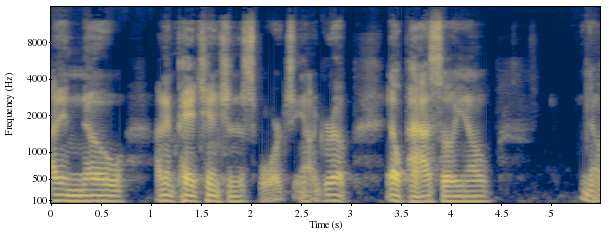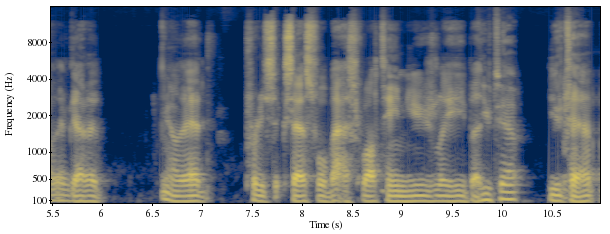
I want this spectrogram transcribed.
I didn't know. I didn't pay attention to sports. You know, I grew up El Paso, you know, you know, they've got a, you know, they had pretty successful basketball team usually, but UTEP, UTEP,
